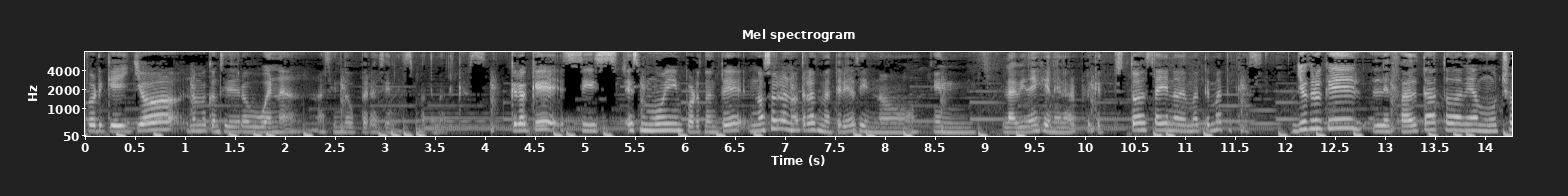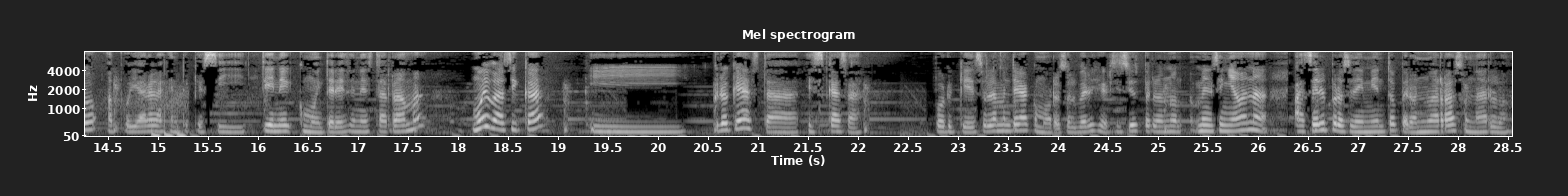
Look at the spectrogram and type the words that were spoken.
porque yo no me considero buena haciendo operaciones matemáticas. Creo que sí es muy importante, no solo en otras materias, sino en la vida en general, porque todo está lleno de matemáticas. Yo creo que le falta todavía mucho apoyar a la gente que sí tiene como interés en esta rama muy básica y creo que hasta escasa porque solamente era como resolver ejercicios, pero no me enseñaban a hacer el procedimiento, pero no a razonarlo.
